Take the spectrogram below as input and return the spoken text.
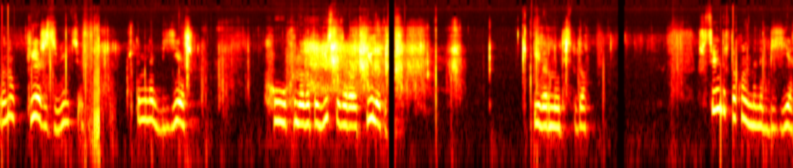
А ну киш звідси. Що ти мене б'єш? Фух, треба поїсти зараз відхилитись. І вернутись туди. Що цей інтертакон мене б'є?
